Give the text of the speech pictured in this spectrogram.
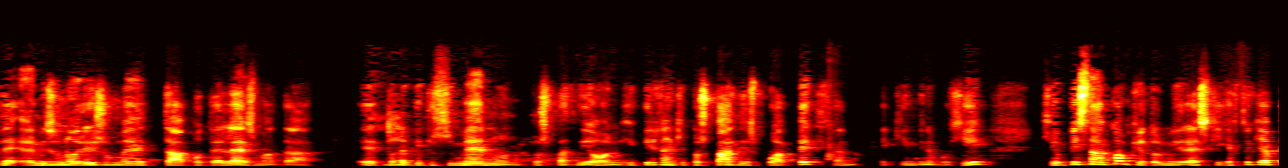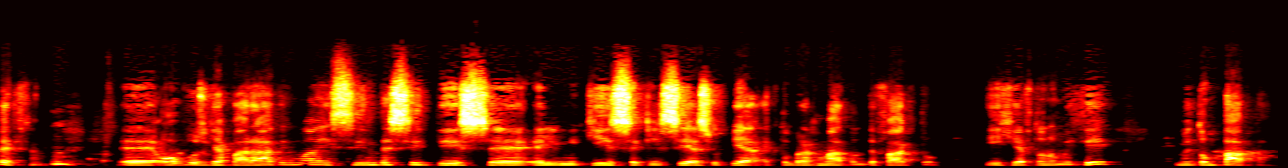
Εμείς γνωρίζουμε τα αποτελέσματα ε, των επιτυχημένων προσπαθειών. Υπήρχαν και προσπάθειες που απέτυχαν εκείνη την εποχή και οι οποίες ήταν ακόμα πιο τολμηρές και γι' αυτό και απέτυχαν. Ε, όπως για παράδειγμα η σύνδεση της ε, ελληνικής εκκλησίας η οποία εκ των πραγμάτων de facto είχε αυτονομηθεί με τον Πάπα.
